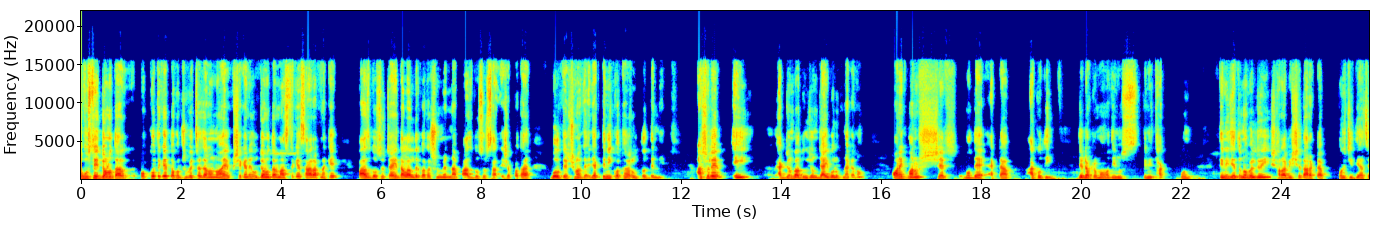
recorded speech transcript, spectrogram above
উপস্থিত জনতার পক্ষ থেকে তখন শুভেচ্ছা জানানো হয়, সেখানে জনতার মাঝ থেকে, স্যার, আপনাকে পাঁচ বছর চাই, দালালদের কথা শুনবেন না, পাঁচ বছর, স্যার। এসব কথা বলতে শোনা যায় যাক তিনি কথার উত্তর দেননি। আসলে এই একজন বা দুজন যাই বলুক না কেন, অনেক মানুষের মধ্যে একটা আকুতি যে ডক্টর মোহাম্মদ ইউনুস তিনি থাকুন। তিনি যেহেতু নোবেল জয়ী, সারা বিশ্বে তার একটা পরিচিতি আছে,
